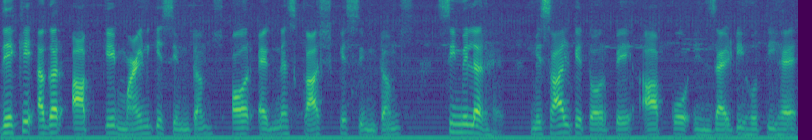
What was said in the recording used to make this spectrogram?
देखिए अगर आपके माइंड के सिम्टम्स और एग्नेस कास्ट के सिम्टम्स सिमिलर है, मिसाल के तौर पे आपको एनजाइटी होती है,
